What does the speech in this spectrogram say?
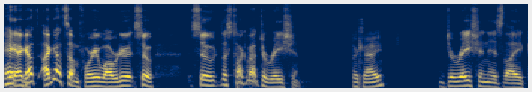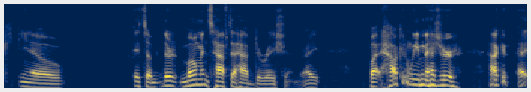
Hey, I got I got something for you while we're doing it. So, so let's talk about duration. Okay. Duration is like you know it's a there moments have to have duration, right? But how can we measure how can eh,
